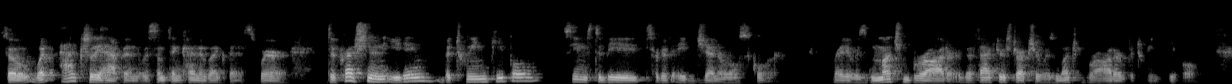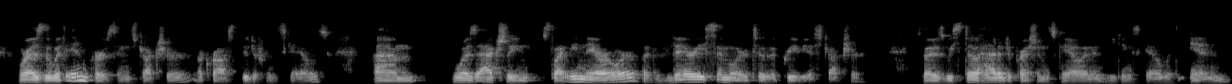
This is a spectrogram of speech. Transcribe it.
So what actually happened was something kind of like this, where depression and eating between people seems to be sort of a general score, right? It was much broader. The factor structure was much broader between people, whereas the within person structure across the different scales um, was actually slightly narrower, but very similar to the previous structure. So as we still had a depression scale and an eating scale within,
